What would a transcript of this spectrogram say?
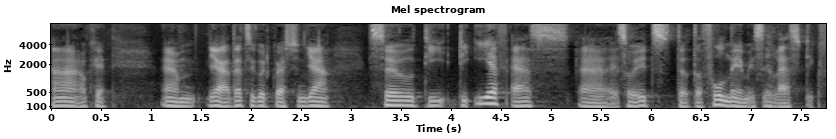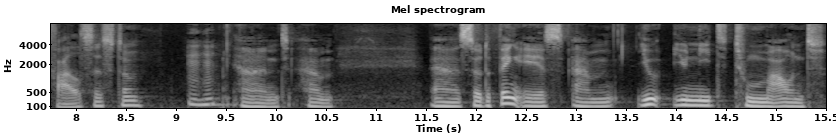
Ah, okay. Um, yeah, that's a good question. Yeah. So the the EFS, uh, so it's the, the full name is Elastic File System, mm-hmm. and um, uh, so the thing is, um, you you need to mount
